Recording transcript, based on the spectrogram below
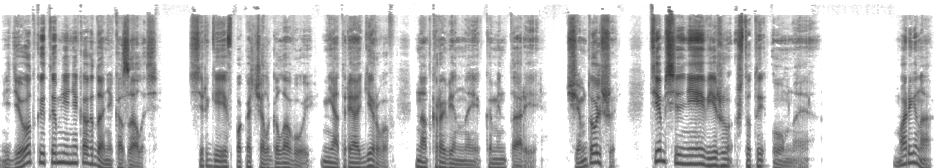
Идиоткой ты мне никогда не казалась. Сергеев покачал головой, не отреагировав на откровенные комментарии. Чем дольше, тем сильнее вижу, что ты умная. Марина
